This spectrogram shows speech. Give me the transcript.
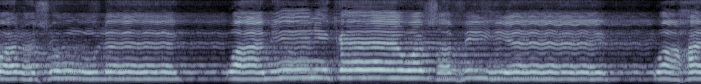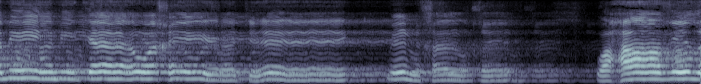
ورسولك. وأمينك وصفيك وحبيبك وخيرتك من خلقك وحافظ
